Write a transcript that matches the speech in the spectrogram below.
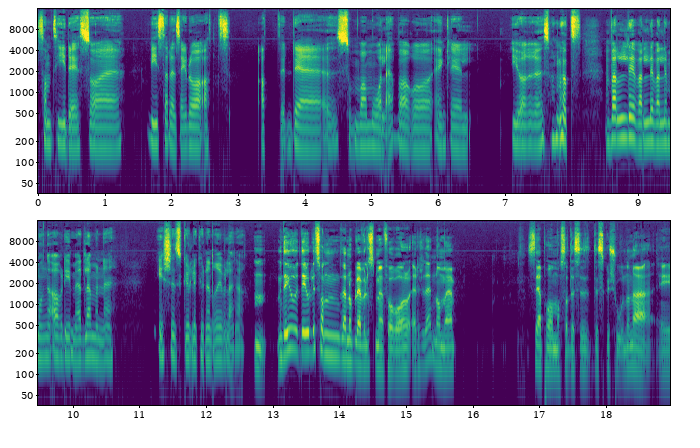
samtidig så eh, viser det seg da at, at det som var målet, var å egentlig gjøre sånn at veldig, veldig, veldig mange av de medlemmene ikke skulle kunne drive lenger. Mm. Men det er, jo, det er jo litt sånn den opplevelsen vi får òg, er det ikke det? Når vi ser på masse av disse diskusjonene i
